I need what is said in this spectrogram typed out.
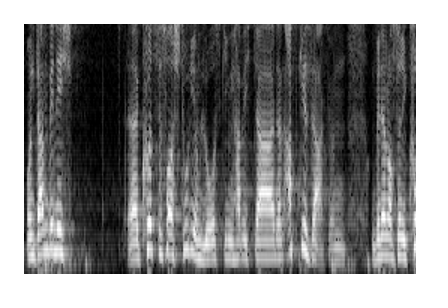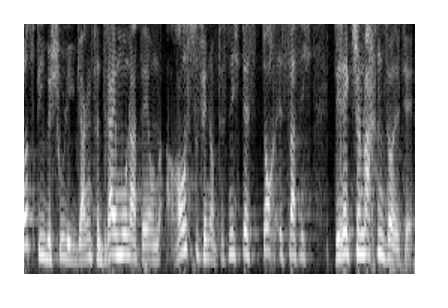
Und dann bin ich, äh, kurz bevor das Studium losging, habe ich da dann abgesagt und, und bin dann auf so eine Kurzbibelschule gegangen für drei Monate, um herauszufinden, ob das nicht das doch ist, was ich direkt schon machen sollte.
